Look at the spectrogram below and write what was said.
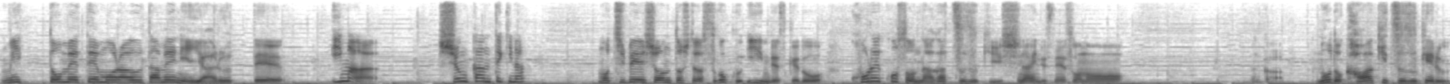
認めてもらうためにやるって今瞬間的なモチベーションとしてはすごくいいんですけどこれこそ長続きしないんですね。そのなんか喉乾き続ける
